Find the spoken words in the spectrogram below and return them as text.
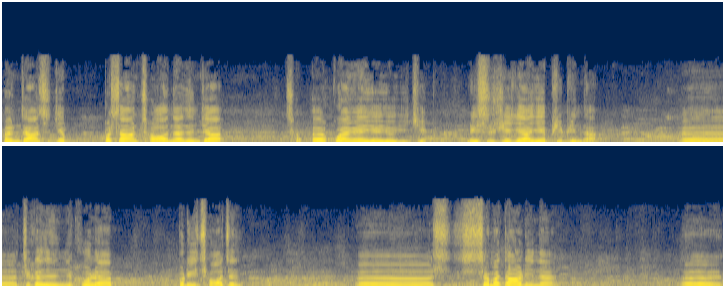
很长时间不上朝呢，人家朝呃官员也有意见，历史学家也批评他，呃，这个人后来不理朝政，呃，什么道理呢？呃，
